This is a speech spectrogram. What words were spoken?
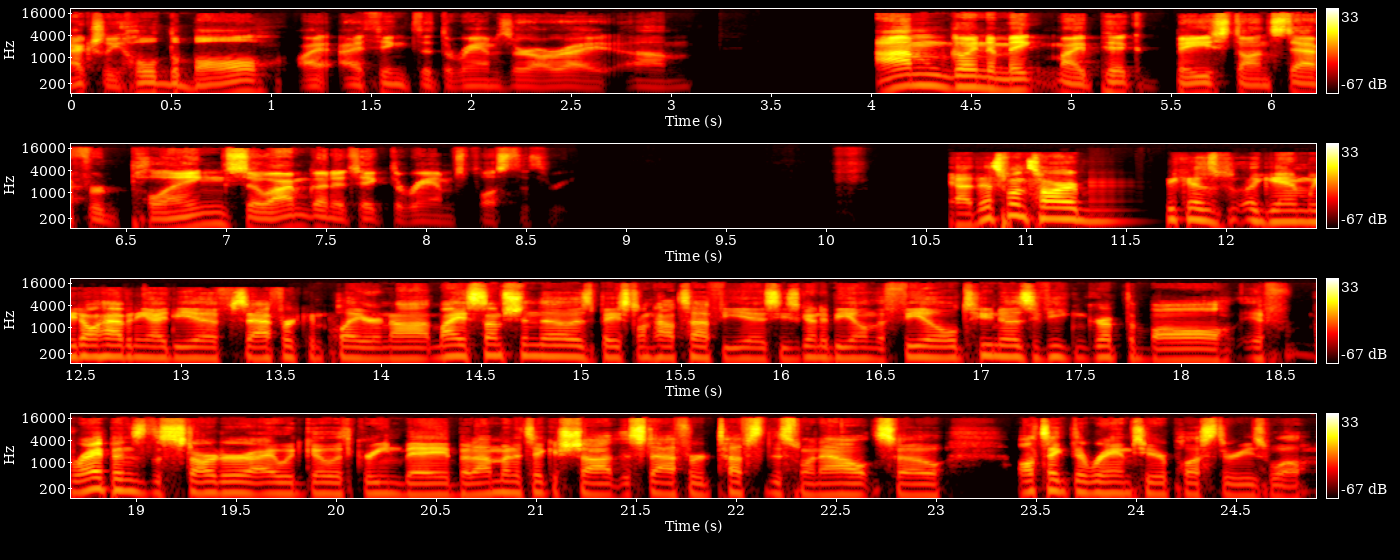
actually hold the ball, I, I think that the Rams are all right. Um, I'm going to make my pick based on Stafford playing, so I'm going to take the Rams plus the three. Yeah, this one's hard because again, we don't have any idea if Stafford can play or not. My assumption though is based on how tough he is, he's going to be on the field. Who knows if he can grip the ball? If Rypien's the starter, I would go with Green Bay, but I'm going to take a shot that Stafford toughs this one out. So I'll take the Rams here plus three as well.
